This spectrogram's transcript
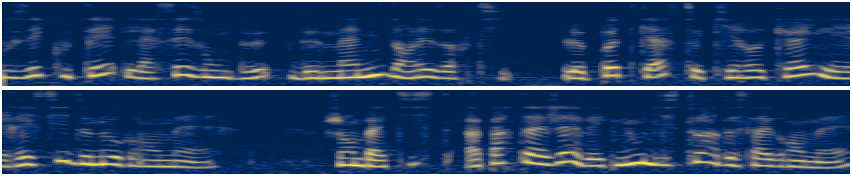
Vous écoutez la saison 2 de Mamie dans les orties, le podcast qui recueille les récits de nos grands-mères. Jean-Baptiste a partagé avec nous l'histoire de sa grand-mère,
